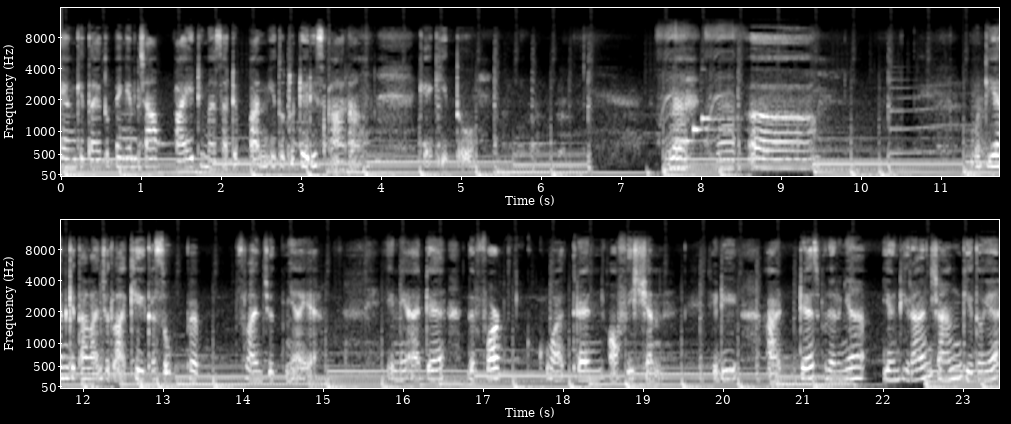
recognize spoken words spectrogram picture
yang kita itu pengen capai di masa depan itu tuh dari sekarang kayak gitu. Nah, uh, kemudian kita lanjut lagi ke subbab selanjutnya ya. Ini ada the fourth quadrant of vision. Jadi ada sebenarnya yang dirancang gitu ya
